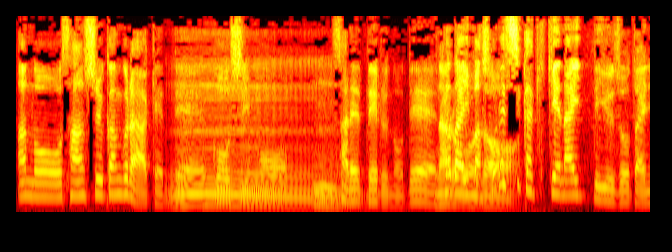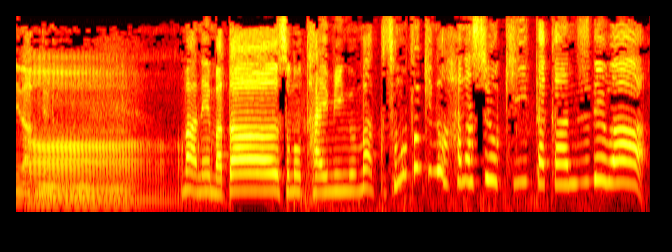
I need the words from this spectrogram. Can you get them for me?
あの、3週間ぐらい空けて、更新うんもされてるので、ただ今それしか聞けないっていう状態になってる。あまあね、また、そのタイミング、まあ、その時の話を聞いた感じでは、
